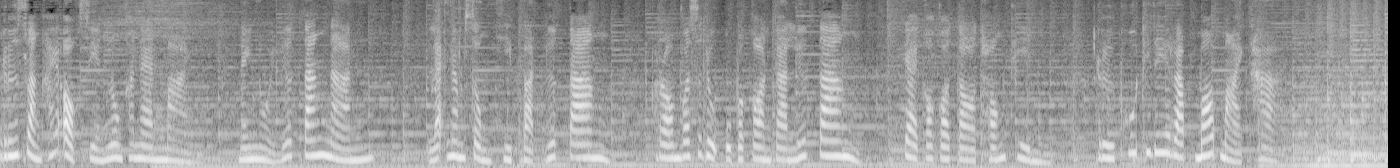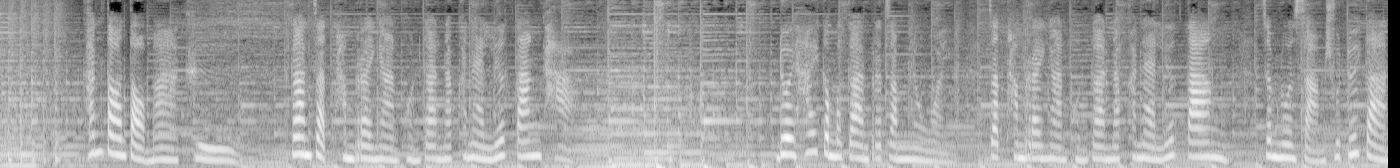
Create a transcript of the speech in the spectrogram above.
หรือสั่งให้ออกเสียงลงคะแนนใหม่ ในหน่วยเลือกตั้งนั้น และนำส่งหีบบัตรเลือกตั้ง พร้อมวัสดุอุปกรณ์การเลือกตั้ง แก่กกตท้องถิ่น หรือผู้ที่ได้รับมอบหมายค่ะ ขั้นตอนต่อมาคือ การจัดทำรายงานผลการนับคะแนนเลือกตั้งค่ะ โดยให้กรรมการประจำหน่วย จัดทำรายงานผลการนับคะแนนเลือกตั้งจำนวน 3 ชุดด้วยกัน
